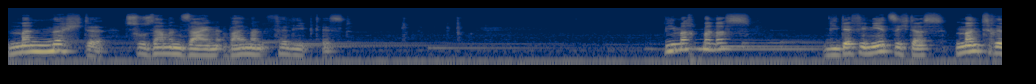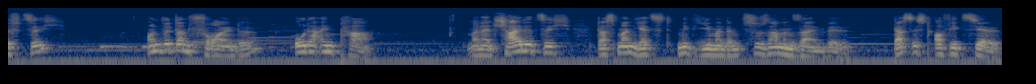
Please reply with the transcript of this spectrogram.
man möchte zusammen sein, weil man verliebt ist. Wie macht man das? Wie definiert sich das? Man trifft sich und wird dann Freunde oder ein Paar. Man entscheidet sich, dass man jetzt mit jemandem zusammen sein will. Das ist offiziell.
